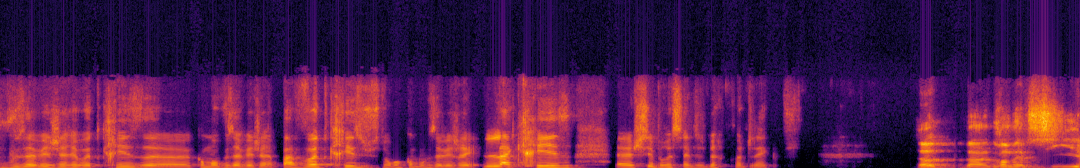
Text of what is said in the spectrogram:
vous avez géré votre crise, euh, comment vous avez géré, pas votre crise justement, comment vous avez géré la crise euh, chez Bruxelles Beer Project. Ben, un grand merci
